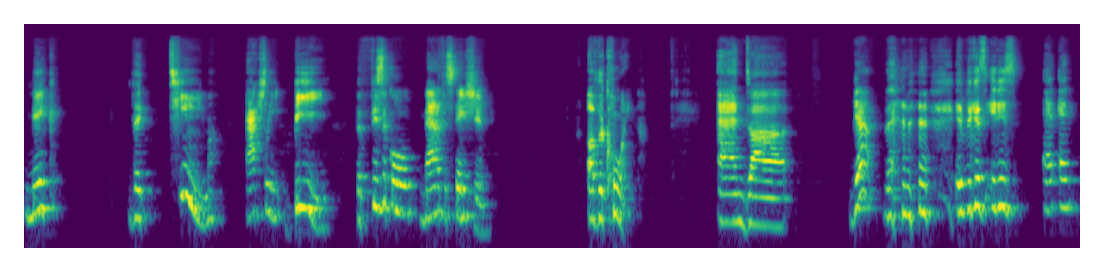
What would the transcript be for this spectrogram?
make the team actually be the physical manifestation of the coin. And uh, yeah, it, because it is, and, and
